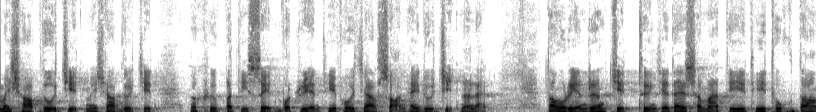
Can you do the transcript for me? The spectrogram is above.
ไม่ชอบดูจิต ไม่ชอบดูจิต ก็คือปฏิเสธบทเรียนที่พระเจ้าสอนให้ดูจิตนั่นแหละ ต้องเรียนเรื่องจิตถึงจะได้สมาธิที่ถูกต้อง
